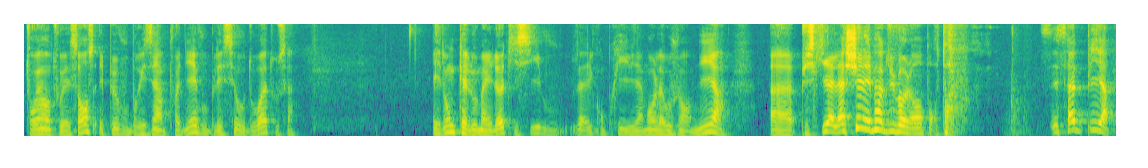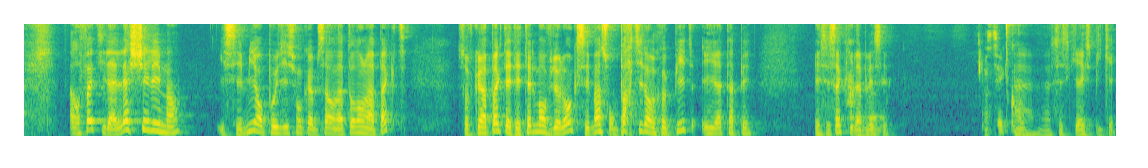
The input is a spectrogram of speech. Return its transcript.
tourner dans tous les sens et peut vous briser un poignet, vous blesser au doigt, tout ça. Et donc, Calou Mailot, ici, vous, vous avez compris évidemment là où je veux en venir, euh, puisqu'il a lâché les mains du volant pourtant. C'est ça le pire. En fait, il a lâché les mains, il s'est mis en position comme ça en attendant l'impact, sauf que l'impact a été tellement violent que ses mains sont parties dans le cockpit et il a tapé. Et c'est ça qui l'a blessé. Ah, C'est cool. Euh, c'est ce qu'il a expliqué.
